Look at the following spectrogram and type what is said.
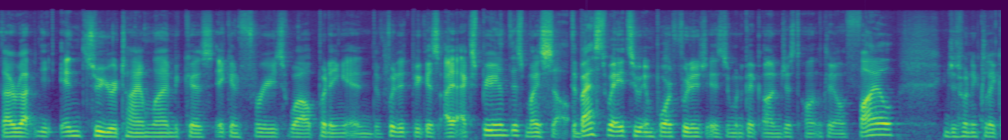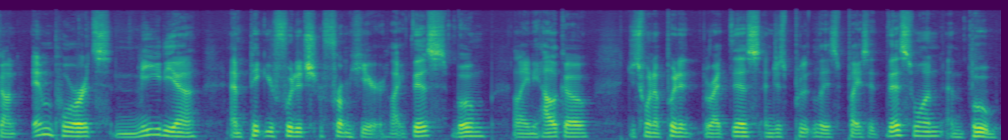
directly into your timeline because it can freeze while putting in the footage because I experienced this myself. The best way to import footage is you want to click on just on click on file, you just want to click on import media and pick your footage from here like this, boom, Eleni Halko just want to put it right this and just put, place it this one and boom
